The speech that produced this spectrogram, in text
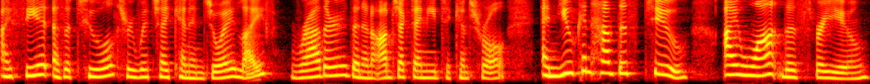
I see it as a tool through which I can enjoy life rather than an object I need to control. And you can have this too. I want this for you.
